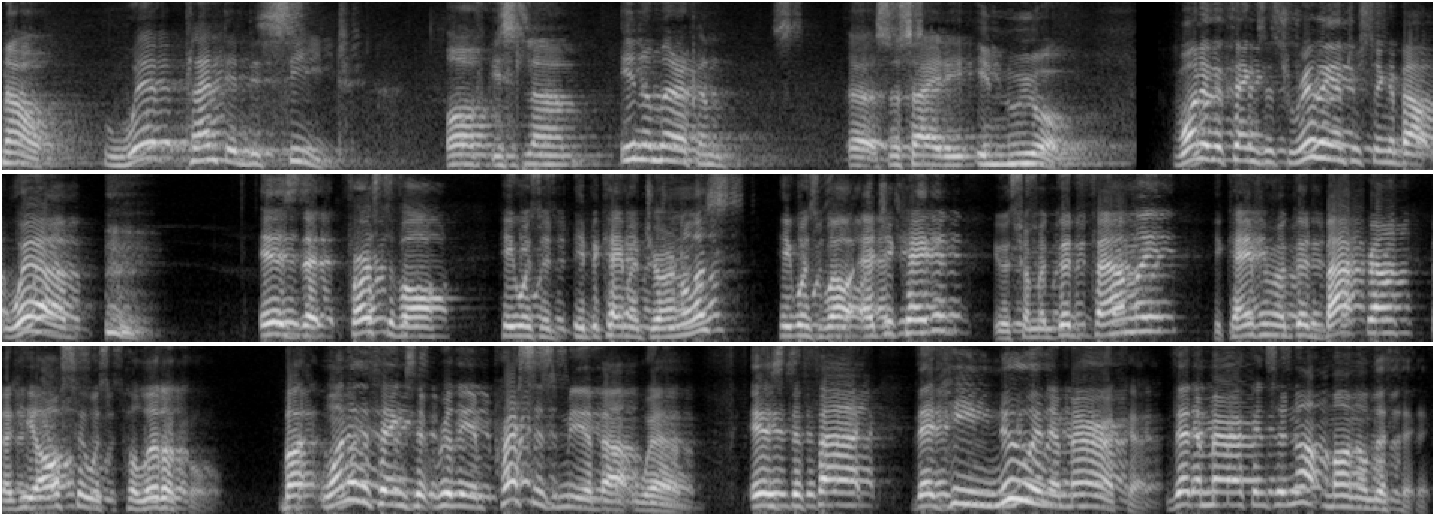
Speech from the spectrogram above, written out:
Now, Webb planted the seed of Islam in American uh, society in New York. One of the things that's really interesting about Webb is that, first of all, he, was a, he became a journalist, he was well educated, he was from a good family, he came from a good background, but he also was political. But one of the things that really impresses me about Webb is the fact that he knew in America that Americans are not monolithic.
